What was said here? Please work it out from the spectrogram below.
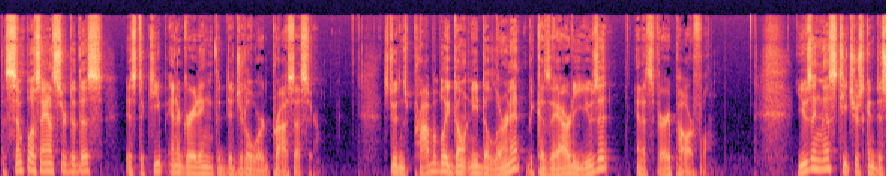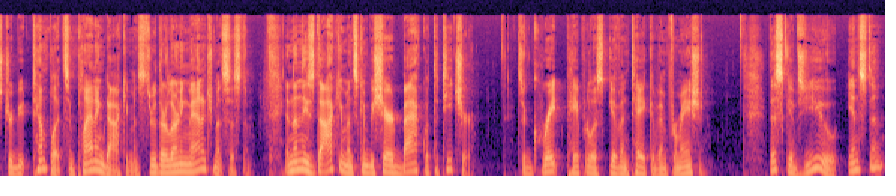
The simplest answer to this is to keep integrating the digital word processor. Students probably don't need to learn it because they already use it, and it's very powerful. Using this, teachers can distribute templates and planning documents through their learning management system, and then these documents can be shared back with the teacher. It's a great paperless give and take of information. This gives you instant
